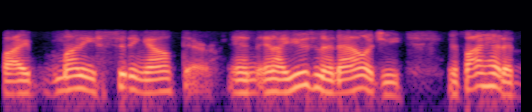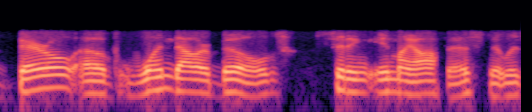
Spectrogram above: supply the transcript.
by money sitting out there. And and I use an analogy: if I had a barrel of one dollar bills sitting in my office that was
